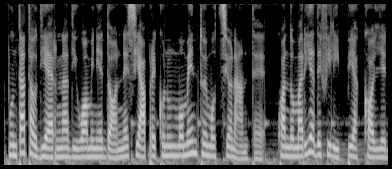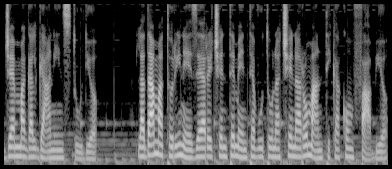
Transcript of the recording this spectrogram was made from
puntata odierna di Uomini e Donne si apre con un momento emozionante, quando Maria De Filippi accoglie Gemma Galgani in studio. La dama torinese ha recentemente avuto una cena romantica con Fabio,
